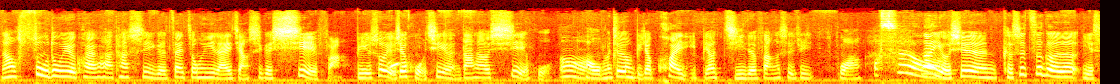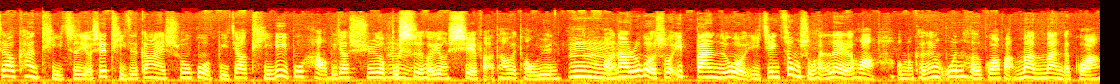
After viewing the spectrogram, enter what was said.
然后速度越快的话，它是一个在中医来讲是一个泻法。比如说有些火气很大，它要泻火，好，我们就用比较快、比较急的方式去。刮。哦是哦，那有些人可是这个也是要看体质，有些体质刚才说过比较体力不好，比较虚弱，不适合用泻法，他会头晕。嗯，哦，那如果说一般如果已经中暑很累的话，我们可能用温和刮法，慢慢的刮，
